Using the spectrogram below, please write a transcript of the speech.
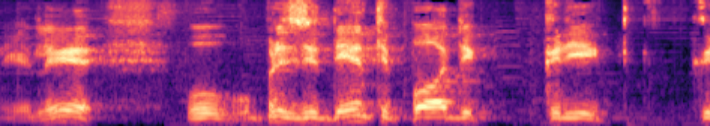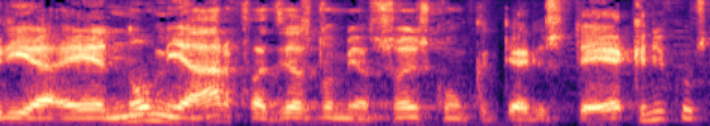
Ele, o, o presidente pode cri, criar, é, nomear, fazer as nomeações com critérios técnicos,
